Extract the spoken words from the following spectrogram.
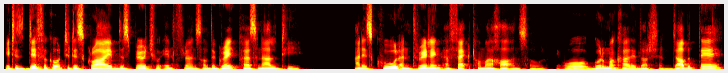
It is difficult to describe the spiritual influence of the great personality and its cool and thrilling effect on my heart and soul. Oh, Gurmakha darshan. Jabte.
